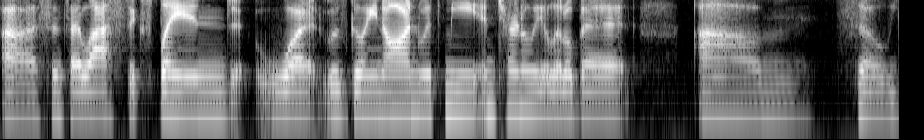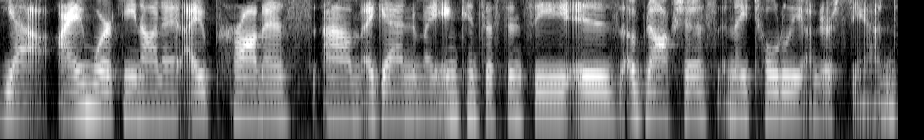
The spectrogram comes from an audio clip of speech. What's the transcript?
Uh, since I last explained what was going on with me internally a little bit. Um, so, yeah, I'm working on it. I promise. Um, again, my inconsistency is obnoxious and I totally understand.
